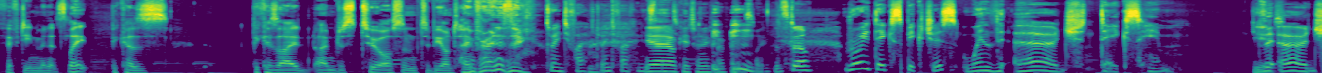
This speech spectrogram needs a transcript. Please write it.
15 minutes late because because I I'm just too awesome to be on time for anything. 25, 25 minutes. yeah, late. okay, 25 minutes late. But still. Rory takes pictures when the urge takes him. Yes. The urge.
